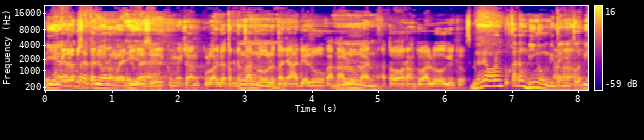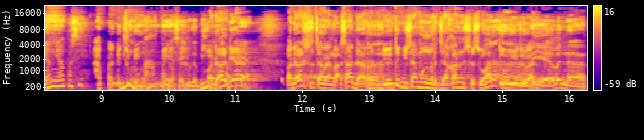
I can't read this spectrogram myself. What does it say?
Iya, Mungkin lu bisa tanya orang lain juga Iya. sih, ke- misalnya keluarga terdekat lu, lu tanya ade lu, kakak lu kan, atau orang tua lu gitu. Sebenarnya orang tuh kadang bingung ditanya kelebihannya apa sih? Apa gitu Bingung, bingung. apa ya? Saya juga bingung. Padahal dia ya? padahal secara nggak sadar dia itu bisa mengerjakan sesuatu gitu kan. Iya benar.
